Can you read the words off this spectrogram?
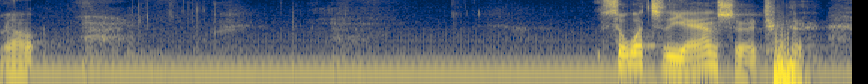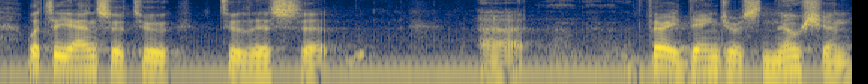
well, so what's the answer? To, what's the answer to, to this uh, very dangerous notion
